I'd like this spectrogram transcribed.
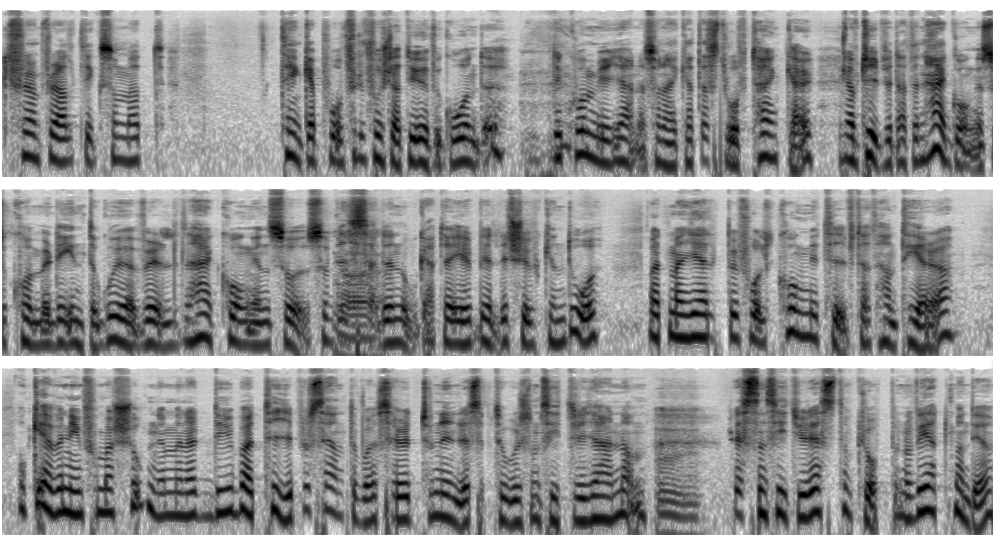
Framförallt liksom att tänka på för det första att det är övergående. Mm. Det kommer ju gärna sådana här katastroftankar av typen att den här gången så kommer det inte att gå över eller den här gången så, så visar det nog att jag är väldigt sjuk ändå. Och att man hjälper folk kognitivt att hantera och även information. Jag menar, det är ju bara 10% av våra serotoninreceptorer som sitter i hjärnan. Mm. Resten sitter i resten av kroppen och vet man det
